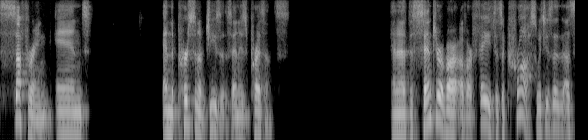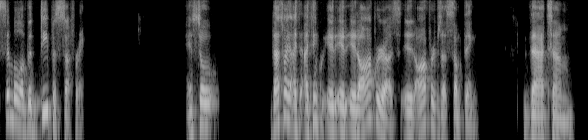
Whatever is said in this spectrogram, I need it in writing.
suffering and and the person of Jesus and his presence. And at the center of our of our faith is a cross, which is a, a symbol of the deepest suffering. And so that's why I, I think it, it it offers us it offers us something that um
